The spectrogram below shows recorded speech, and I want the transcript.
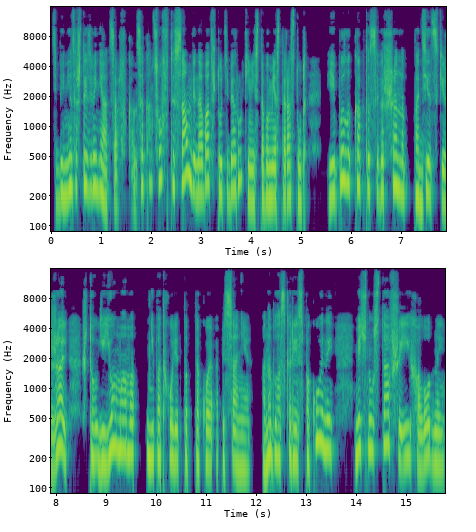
Тебе не за что извиняться. В конце концов, ты сам виноват, что у тебя руки не с того места растут». Ей было как-то совершенно по-детски жаль, что ее мама не подходит под такое описание. Она была скорее спокойной, вечно уставшей и холодной.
